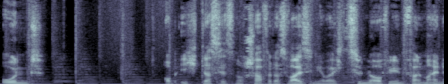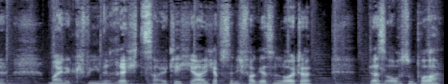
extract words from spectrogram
Und ob ich das jetzt noch schaffe, das weiß ich nicht. Aber ich zünde auf jeden Fall meine, meine Queen rechtzeitig. Ja, ich habe es nicht vergessen, Leute. Das ist auch super.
